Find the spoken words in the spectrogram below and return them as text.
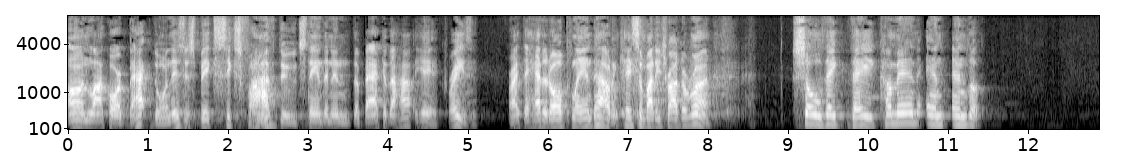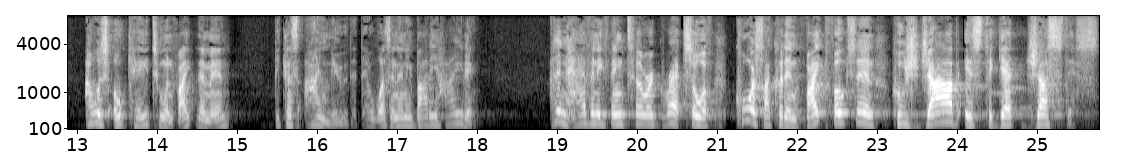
unlock our back door, and there's this big six five dude standing in the back of the house. Yeah, crazy right? They had it all planned out in case somebody tried to run. So they, they come in and, and look, I was okay to invite them in because I knew that there wasn't anybody hiding. I didn't have anything to regret. So, of course, I could invite folks in whose job is to get justice.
